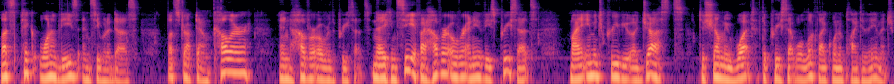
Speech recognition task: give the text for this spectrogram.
Let's pick one of these and see what it does. Let's drop down color and hover over the presets. Now you can see if I hover over any of these presets, my image preview adjusts to show me what the preset will look like when applied to the image.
